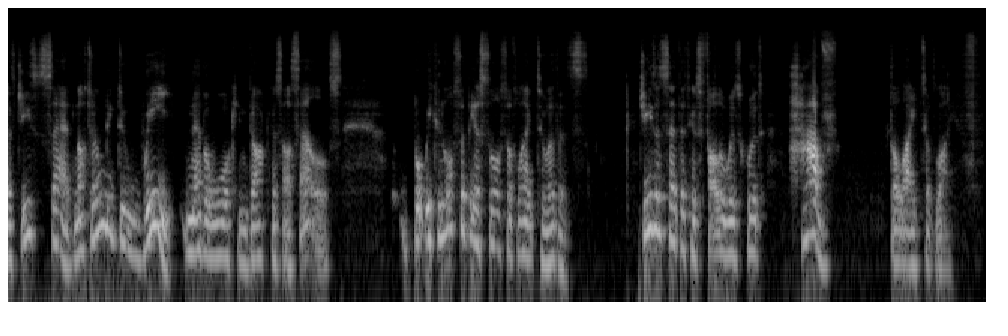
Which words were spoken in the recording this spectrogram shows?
as Jesus said, not only do we never walk in darkness ourselves, but we can also be a source of light to others. Jesus said that his followers would have the light of life.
